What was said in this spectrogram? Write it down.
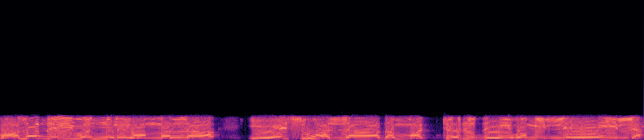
പല ദൈവങ്ങളിൽ ഒന്നല്ല യേശു അല്ലാതെ മറ്റൊരു ദൈവം ഇല്ലേ ഇല്ല.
